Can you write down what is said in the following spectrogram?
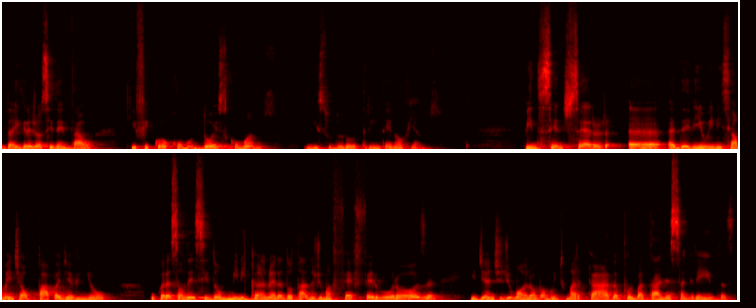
da Igreja Ocidental, que ficou como dois comandos, e isso durou 39 anos. Vincent Serrer uh, aderiu inicialmente ao Papa de Avignon. O coração desse dominicano era dotado de uma fé fervorosa e diante de uma Europa muito marcada por batalhas sangrentas,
